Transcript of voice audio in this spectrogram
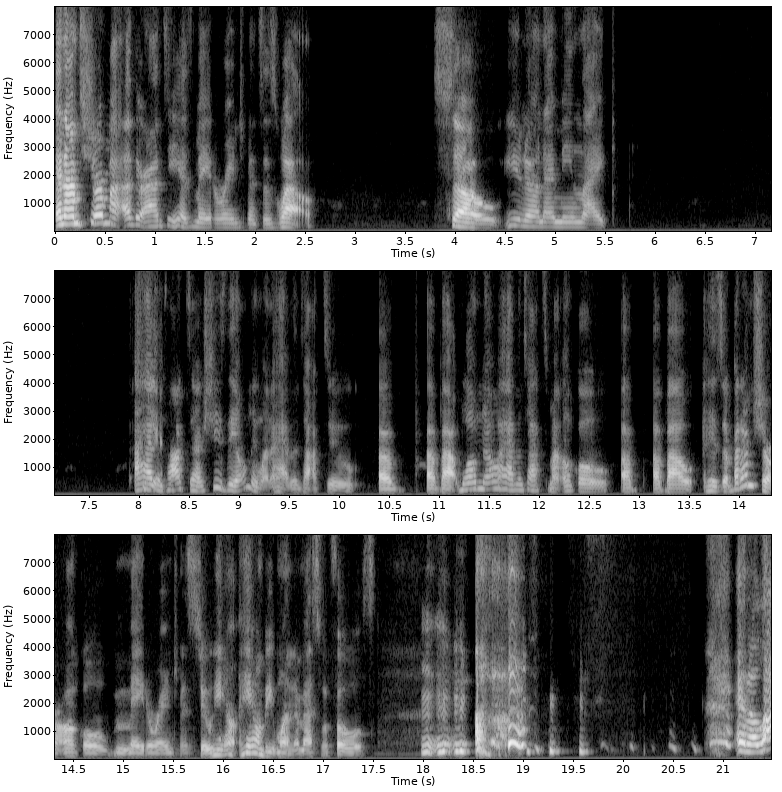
and i'm sure my other auntie has made arrangements as well. So you know what i mean? Like i haven't talked to her. She's the only one i haven't talked to uh, about well no i haven't talked to my uncle uh, about his but i'm sure uncle made arrangements too he don't, he don't be wanting to mess with fools and a lot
